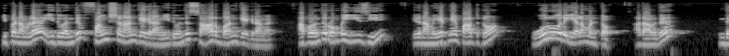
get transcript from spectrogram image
இப்போ நம்மள இது வந்து ஃபங்க்ஷனான்னு கேட்குறாங்க இது வந்து சார்பான்னு கேட்குறாங்க அப்போ வந்து ரொம்ப ஈஸி இது நம்ம ஏற்கனவே பார்த்துட்டோம். ஒரு ஒரு எலமெண்ட்டும் அதாவது இந்த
